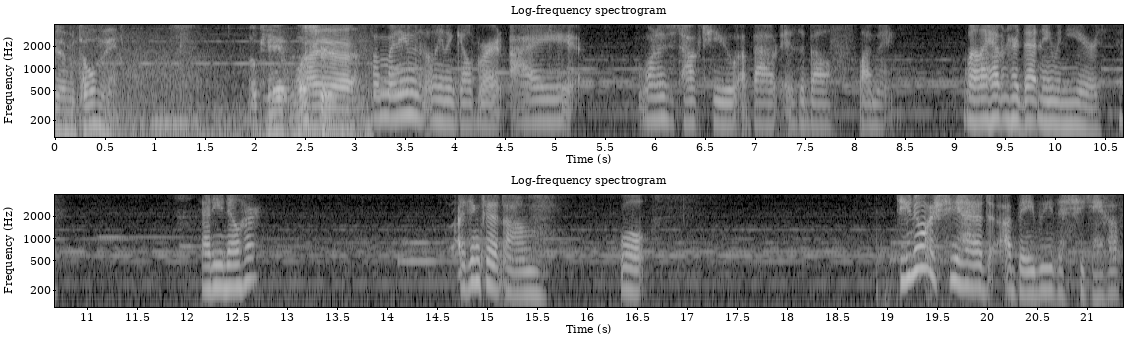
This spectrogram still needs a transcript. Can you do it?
She never told me. Okay, it was I, her. uh. Uh, my name is Elena Gilbert. I wanted to talk to you about Isabel Fleming. Well, I haven't heard that name in years. How do you know her? I think that, um, well, do you know if she had a baby that she gave up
